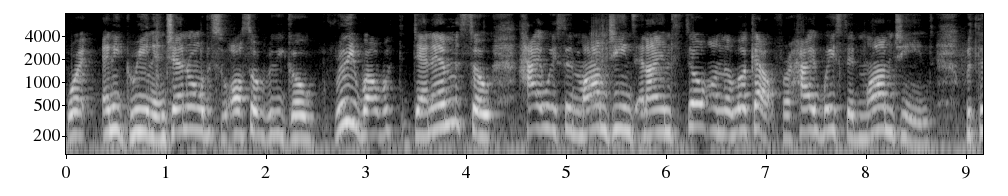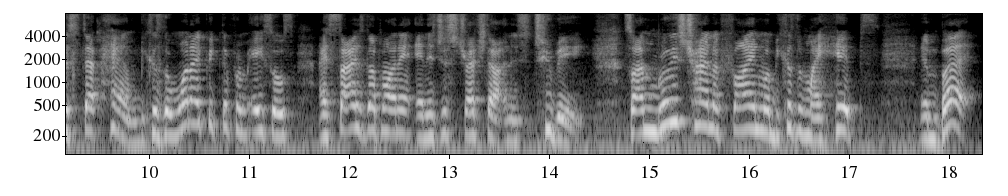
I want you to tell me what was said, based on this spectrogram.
or any green in general. This will also really go really well with denim. So high-waisted mom jeans and i am still on the lookout for high-waisted mom jeans with the step hem because the one i picked up from asos i sized up on it and it's just stretched out and it's too big. So i'm really trying to find one because of my hips and butt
